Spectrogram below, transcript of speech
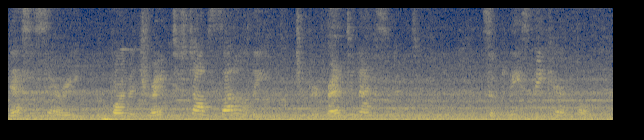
necessary for the train to stop suddenly to prevent an accident so please be careful 「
